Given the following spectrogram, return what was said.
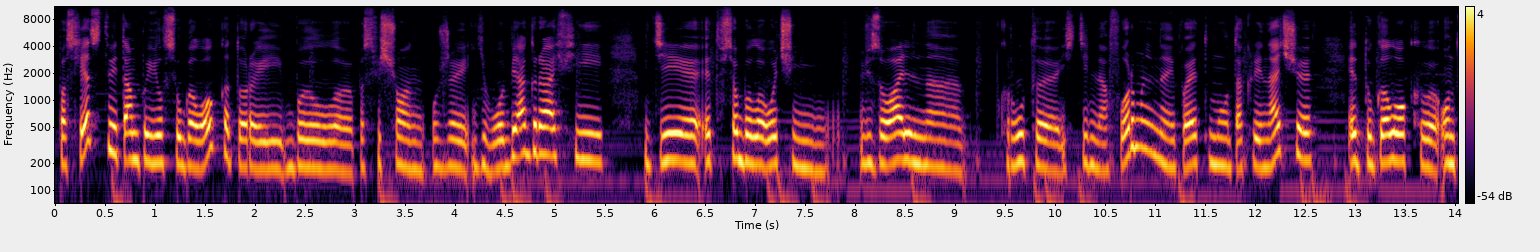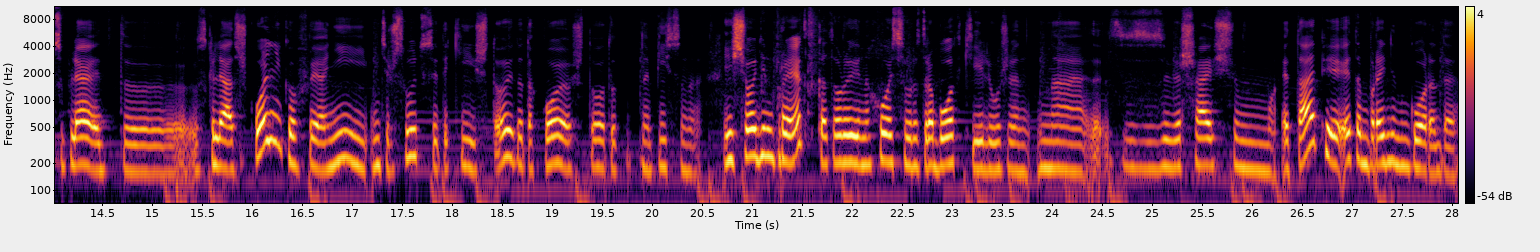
впоследствии там появился уголок, который был посвящен уже его биографии, где это все было очень визуально круто и стильно оформлено, и поэтому так или иначе этот уголок, э, он цепляет э, взгляд школьников, и они интересуются и такие, что это такое, что тут написано. Еще один проект, который находится в разработке или уже на завершающем этапе, это брендинг города.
